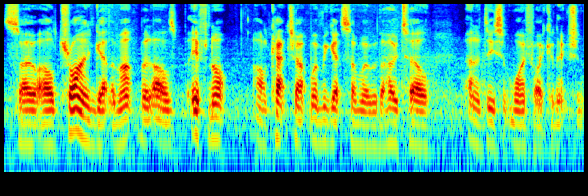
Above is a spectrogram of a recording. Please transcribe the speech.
so I'll try and get them up, but I'll if not, I'll catch up when we get somewhere with a hotel and a decent Wi-Fi connection.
